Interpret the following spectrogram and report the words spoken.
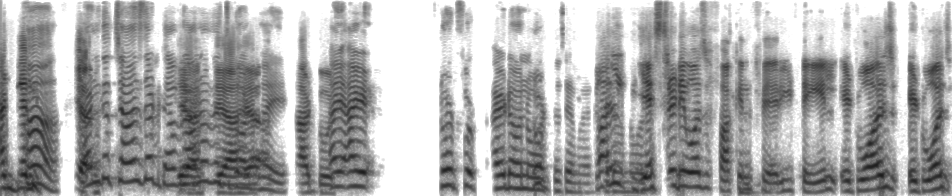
and then हाँ yeah. and the chance that Gavranovic yeah, got yeah. भाई that goal. I I don't for I don't know what to say man I Kal, don't know what- yesterday was a fucking fairy tale. It was it was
